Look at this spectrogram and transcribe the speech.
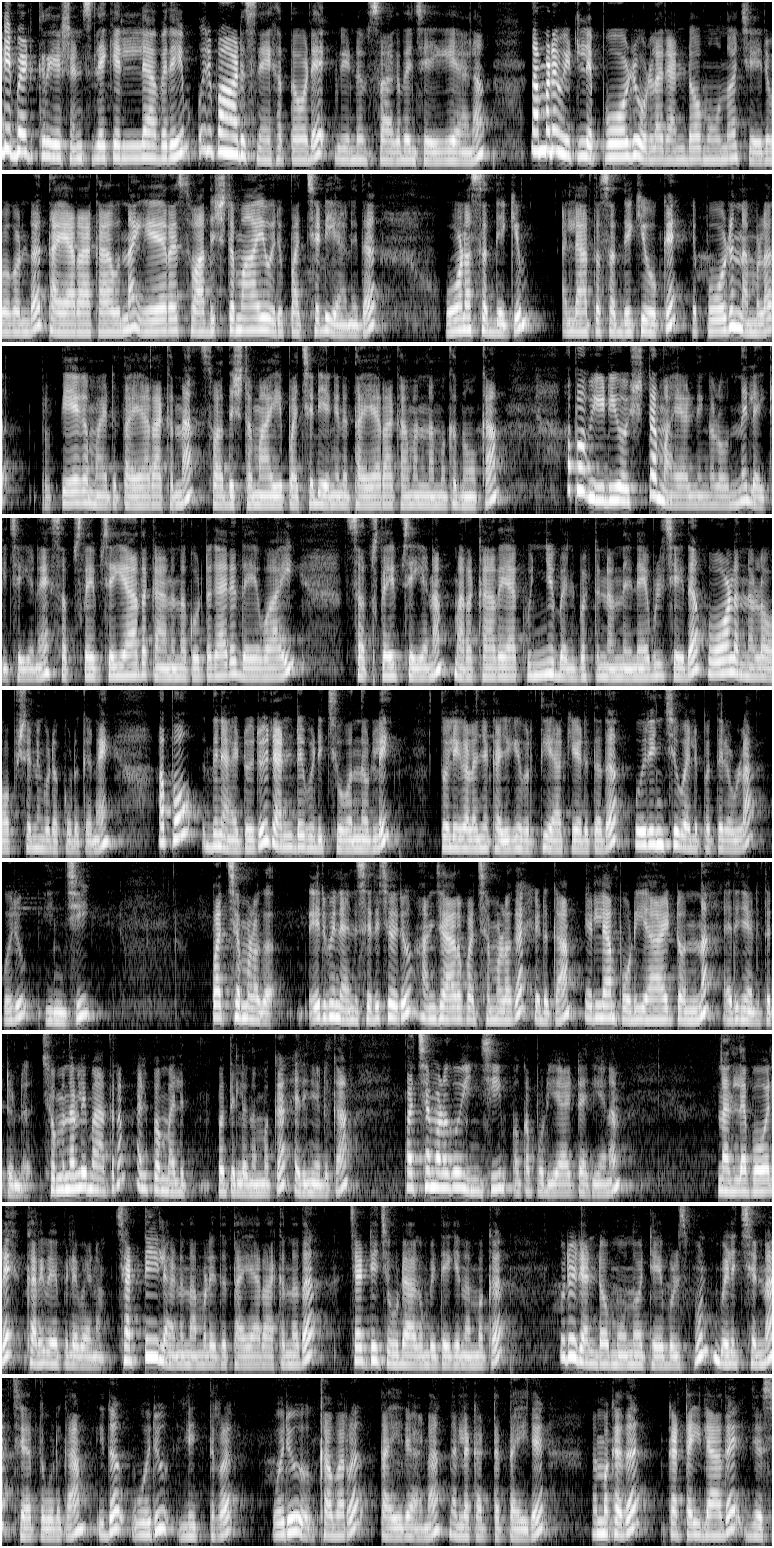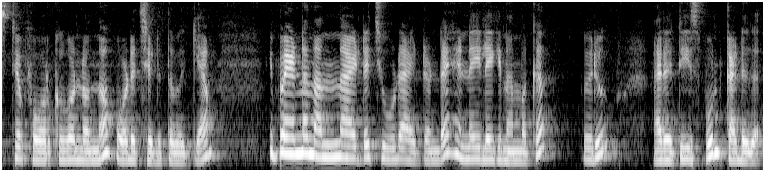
Lady bird ക്രിയേഷൻസിലേക്ക് എല്ലാവരെയും ഒരുപാട് സ്നേഹത്തോടെ വീണ്ടും സ്വാഗതം ചെയ്യുകയാണ്. നമ്മുടെ വീട്ടിൽ എപ്പോഴും ഉള്ള രണ്ടോ മൂന്നോ ചേരുവ കൊണ്ട് തയ്യാറാക്കാവുന്ന ഏറെ സ്വാദിഷ്ടമായ ഒരു പച്ചടിയാണിത്. ഓണസദ്യയ്ക്കും അല്ലാത്ത സദ്യയ്ക്കുമൊക്കെ എപ്പോഴും നമ്മൾ പ്രത്യേകമായിട്ട് തയ്യാറാക്കുന്ന സ്വാദിഷ്ടമായ ഈ പച്ചടി എങ്ങനെ തയ്യാറാക്കാമെന്ന് നമുക്ക് നോക്കാം. അപ്പോൾ വീഡിയോ ഇഷ്ടമായാൽ നിങ്ങൾ ഒന്ന് ലൈക്ക് ചെയ്യണേ സബ്സ്ക്രൈബ് ചെയ്യാതെ കാണുന്ന കൂട്ടുകാരെ ദയവായി സബ്സ്ക്രൈബ് ചെയ്യണം. മറക്കാതെ ആ കുഞ്ഞ് ബെൽ ബട്ടൺ ഒന്ന് എനേബിൾ ചെയ്ത് ഹോൾ എന്നുള്ള ഓപ്ഷനും കൂടെ കൊടുക്കണേ. അപ്പോൾ ഇതിനായിട്ടൊരു രണ്ട് പിടി ചുവന്നുള്ളി തൊലി കളഞ്ഞ് കഴുകി വൃത്തിയാക്കിയെടുത്തത് ഒരിഞ്ച് വലിപ്പത്തിലുള്ള ഒരു ഇഞ്ചി. പച്ചമുളക് എരിവിനനുസരിച്ച് ഒരു അഞ്ചാറ് പച്ചമുളക് എടുക്കാം. എല്ലാം പൊടിയായിട്ടൊന്ന് അരിഞ്ഞെടുത്തിട്ടുണ്ട്. ചുമന്നുള്ളി മാത്രം അല്പം വലിപ്പത്തിൽ നമുക്ക് അരിഞ്ഞെടുക്കാം. പച്ചമുളകും ഇഞ്ചിയും ഒക്കെ പൊടിയായിട്ട് അരിയണം. നല്ലപോലെ കറിവേപ്പില വേണം. ചട്ടിയിലാണ് നമ്മളിത് തയ്യാറാക്കുന്നത്. ചട്ടി ചൂടാകുമ്പോഴത്തേക്ക് നമുക്ക് ഒരു രണ്ടോ മൂന്നോ ടേബിൾ സ്പൂൺ വെളിച്ചെണ്ണ ചേർത്ത് കൊടുക്കാം. ഇത് ഒരു ലിറ്റർ ഒരു കവറ് തൈരാണ്. നല്ല കട്ട തൈര്. നമുക്കത് കട്ടയില്ലാതെ ജസ്റ്റ് ഫോർക്ക് കൊണ്ടൊന്ന് ഉടച്ചെടുത്ത് വയ്ക്കാം ഇപ്പോൾ എണ്ണ നന്നായിട്ട് ചൂടായിട്ടുണ്ട്. എണ്ണയിലേക്ക് നമുക്ക് ഒരു അര ടീസ്പൂൺ കടുക്.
